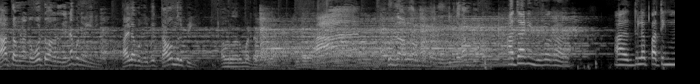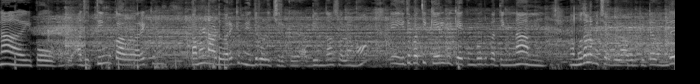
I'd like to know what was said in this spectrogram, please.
நான் தமிழ்நாட்டில் ஓட்டு வாங்குறது என்ன பண்ணுவீங்க நீங்க? தைலாபுரத்தில் போய் தவம் இருப்பீங்க. அவர் வரமாட்டாரு. அப்படினாலும் வர மாட்டாரு நீங்க தான் போகணும் அதானி விவகாரம். அதில் பார்த்திங்கன்னா இப்போது அது திமுக வரைக்கும் தமிழ்நாடு வரைக்கும் எதிரொலிச்சிருக்கு அப்படின்னு தான் சொல்லணும். இதை பற்றி கேள்வி கேட்கும்போது பார்த்திங்கன்னா முதலமைச்சர்கள் அவர்கிட்ட வந்து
